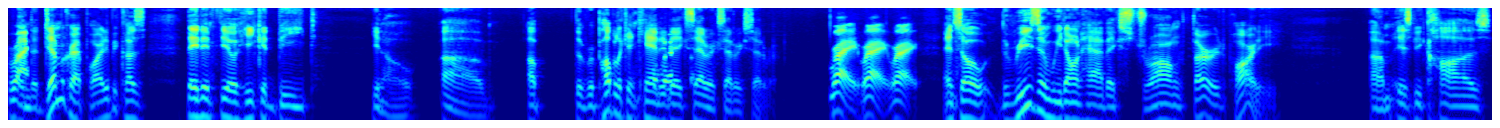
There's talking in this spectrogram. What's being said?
right. in the Democrat Party because they didn't feel he could beat, you know, uh, the Republican candidate, et cetera, et cetera, et cetera. Right, right, right. And so the reason we don't have a strong third party um, is because,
